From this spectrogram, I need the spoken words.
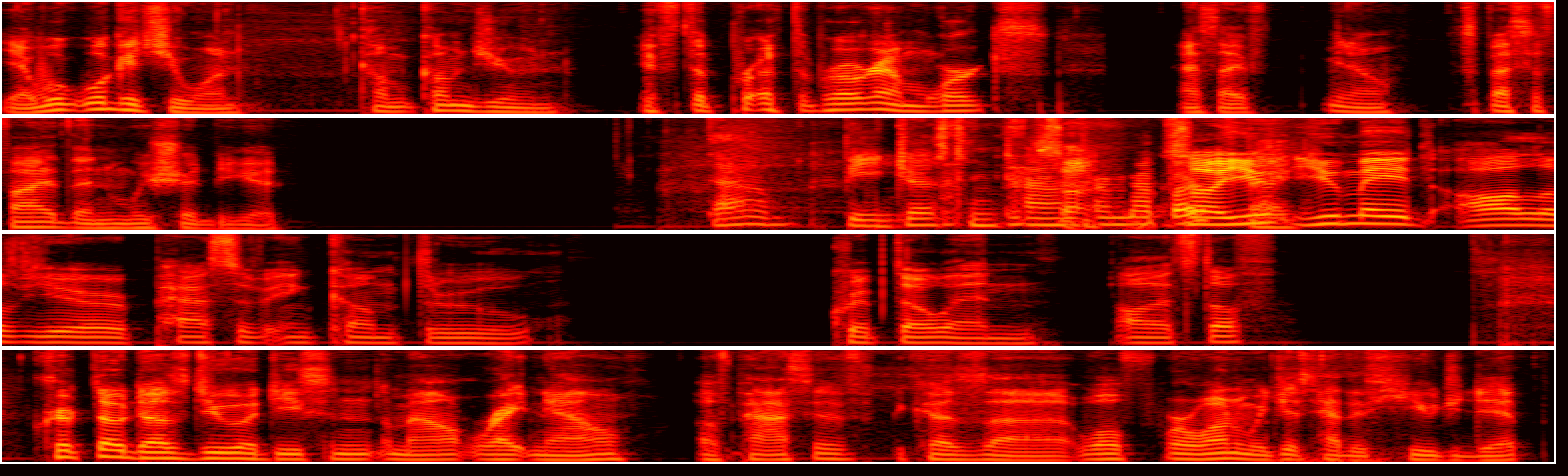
Yeah, we'll we'll get you one. Come come June. If the if the program works as I've you know specified, then we should be good. That'll be just in time So, for my birthday. so you you made all of your passive income through crypto and all that stuff. crypto does do a decent amount right now of passive because uh well for one we just had this huge dip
